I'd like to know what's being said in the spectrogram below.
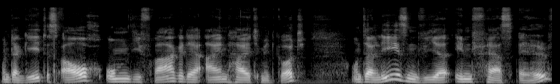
Und da geht es auch um die Frage der Einheit mit Gott. Und da lesen wir in Vers 11,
